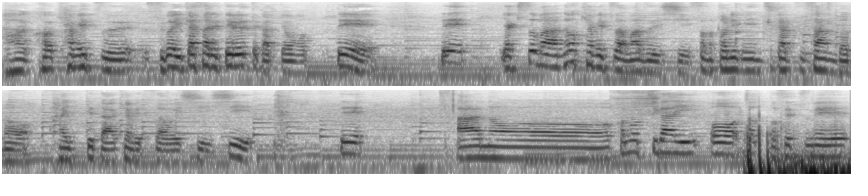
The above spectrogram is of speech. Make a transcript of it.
ああキャベツすごい生かされてるとかって思ってで焼きそばのキャベツはまずいしその鶏メンチカツサンドの入ってたキャベツは美味しいしであのーこの違いをちょっと説明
